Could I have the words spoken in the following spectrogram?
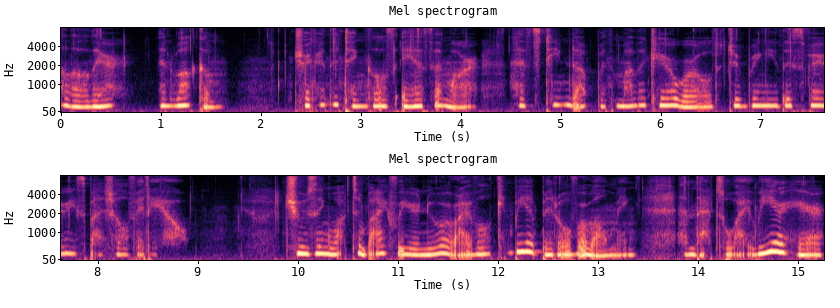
Hello there, and welcome. Trigger the Tingles ASMR has teamed up with Mothercare World to bring you this very special video. Choosing what to buy for your new arrival can be a bit overwhelming, and that's why we are here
